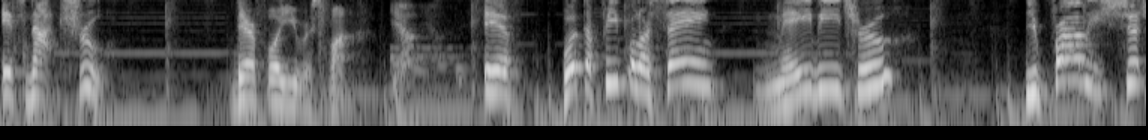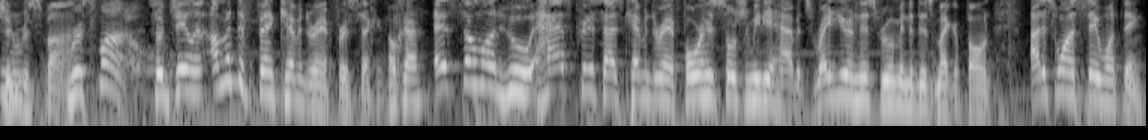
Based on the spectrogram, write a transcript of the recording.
it's not true. Therefore, you respond. Yep. If what the people are saying may be true, you probably shouldn't, Shouldn't respond. Respond. So, Jalen, I'm going to defend Kevin Durant for a second. Okay. As someone who has criticized Kevin Durant for his social media habits right here in this room into this microphone, I just want to say one thing.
